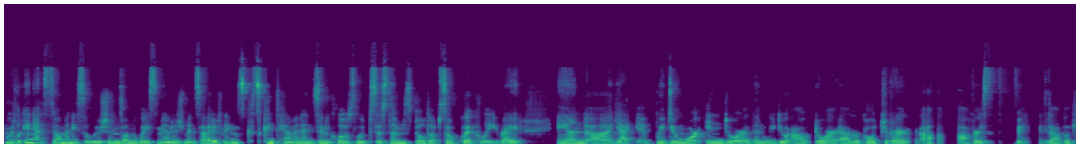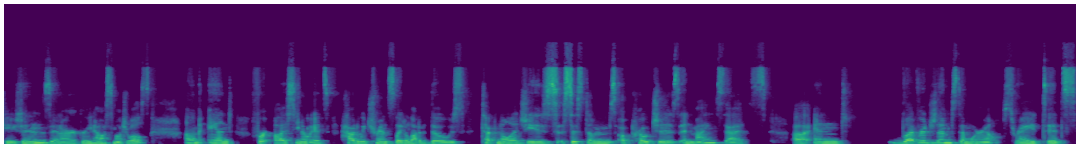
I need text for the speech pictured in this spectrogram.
we're looking at so many solutions on the waste management side of things because contaminants and closed loop systems build up so quickly, right? And uh, yeah, we do more indoor than we do outdoor agriculture uh, for space applications in our greenhouse modules. Um, and for us, you know, it's how do we translate a lot of those technologies, systems, approaches, and mindsets uh, and leverage them somewhere else, right? It's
